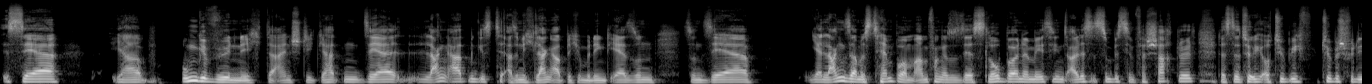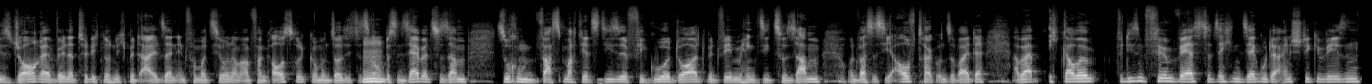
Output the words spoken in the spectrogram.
ist sehr, ja, ungewöhnlich, der Einstieg. Der hat ein sehr langatmiges, also nicht langatmig unbedingt, eher so ein, so ein sehr, ja, langsames Tempo am Anfang, also sehr Slowburner-mäßig und alles ist so ein bisschen verschachtelt. Das ist natürlich auch typisch, typisch für dieses Genre. Er will natürlich noch nicht mit all seinen Informationen am Anfang rausrücken und man soll sich das mhm. auch ein bisschen selber zusammensuchen. Was macht jetzt diese Figur dort? Mit wem hängt sie zusammen? Und was ist ihr Auftrag und so weiter? Aber ich glaube, für diesen Film wäre es tatsächlich ein sehr guter Einstieg gewesen,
